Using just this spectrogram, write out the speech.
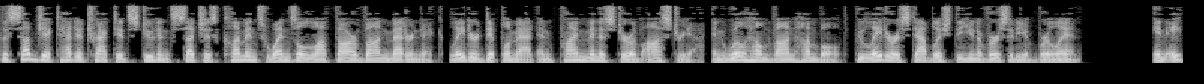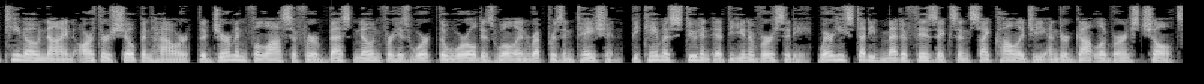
The subject had attracted students such as Clemens Wenzel Lothar von Metternich, later diplomat and Prime Minister of Austria, and Wilhelm von Humboldt, who later established the University of Berlin. In 1809 Arthur Schopenhauer, the German philosopher best known for his work The World as Will and Representation, became a student at the university, where he studied metaphysics and psychology under Gottlob Ernst Schulze,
